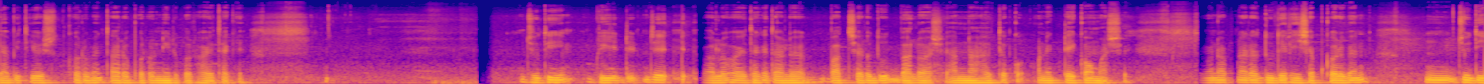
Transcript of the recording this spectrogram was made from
গাভিতে ইউজ করবেন, তার উপরও নির্ভর হয়ে থাকে। যদি ব্রিড যে ভালো হয়ে থাকে তাহলে বাচ্চারও দুধ ভালো আসে, আর না হয়তো অনেকটাই কম আসে। যেমন আপনারা দুধের হিসাব করবেন যদি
